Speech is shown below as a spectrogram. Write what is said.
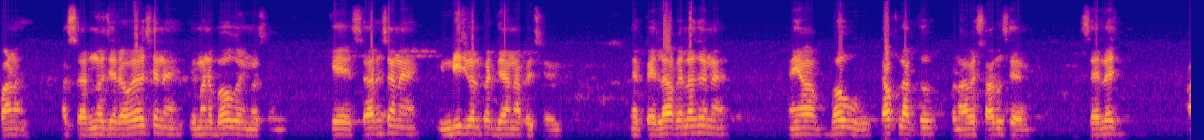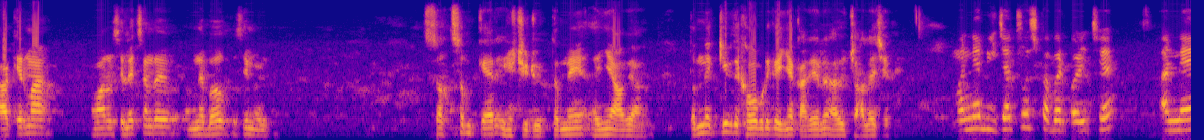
પણ આ સરનો જે રહ્યો છે ને એ મને બહુ ગમ્યો છે. કે સર છે ને ઇન્ડિવિજ્યુઅલ પર ધ્યાન આપે છે. ને પહેલાં પહેલાં છે ને અહીંયા બહુ ટફ લાગતું પણ હવે સારું છે. સેલેજ આખિરમાં અમારું સિલેક્શન થયું અમને બહુ ખુશી મળી. સક્ષમ કેર ઇન્સ્ટિટ્યૂટ તમે અહીંયા આવ્યા. તમને કેવી રીતે ખબર પડી કે અહીંયા કાર્યાલય આવ્યું ચાલે છે? મને બીજા થ્રુ જ ખબર પડી છે. અને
